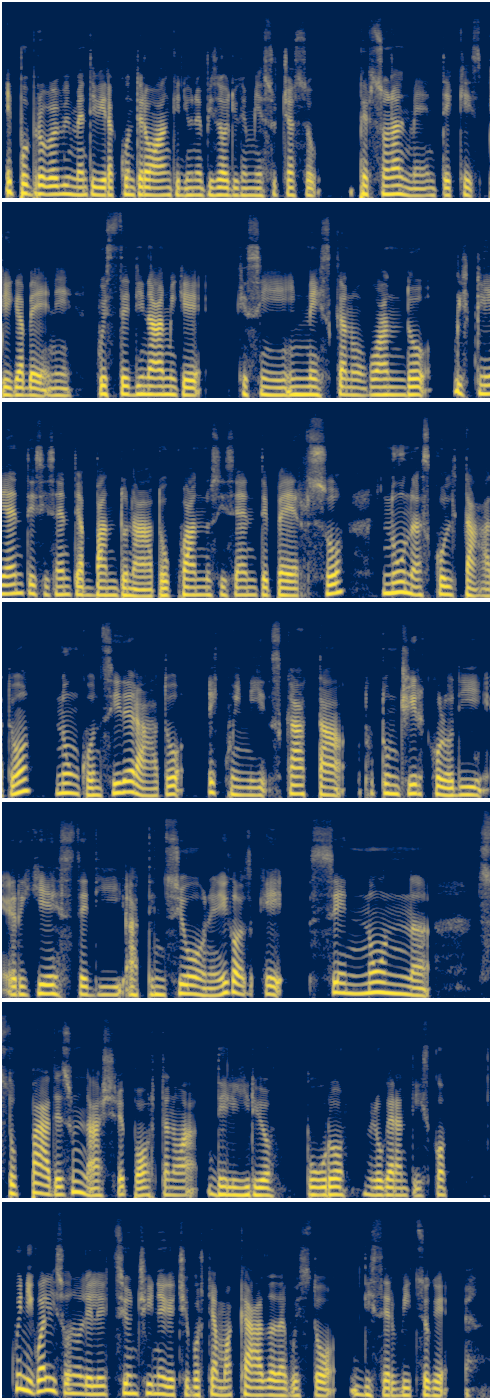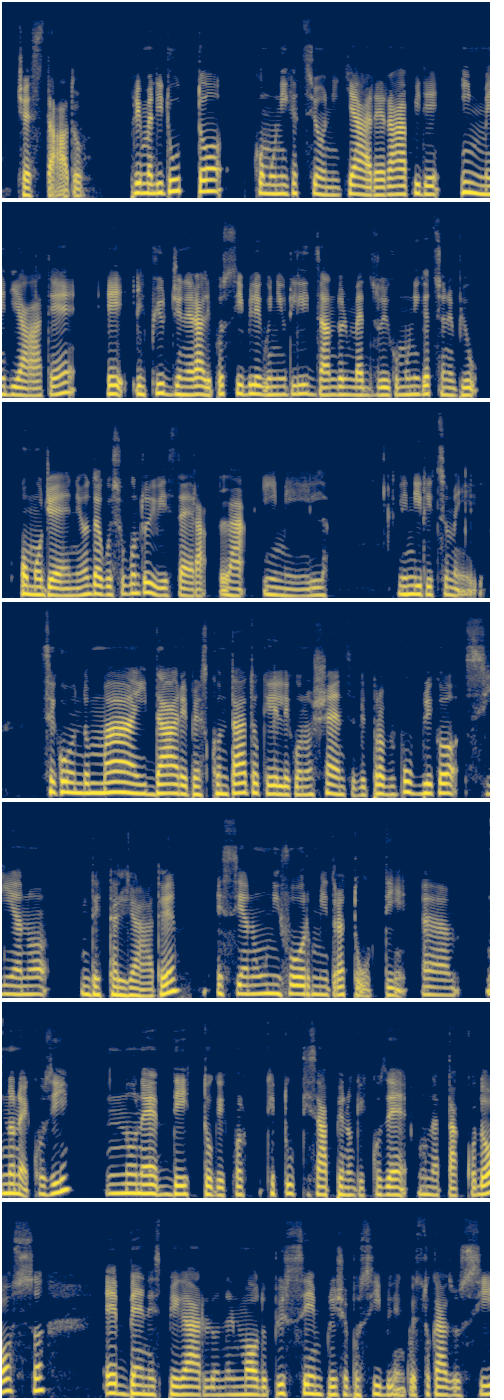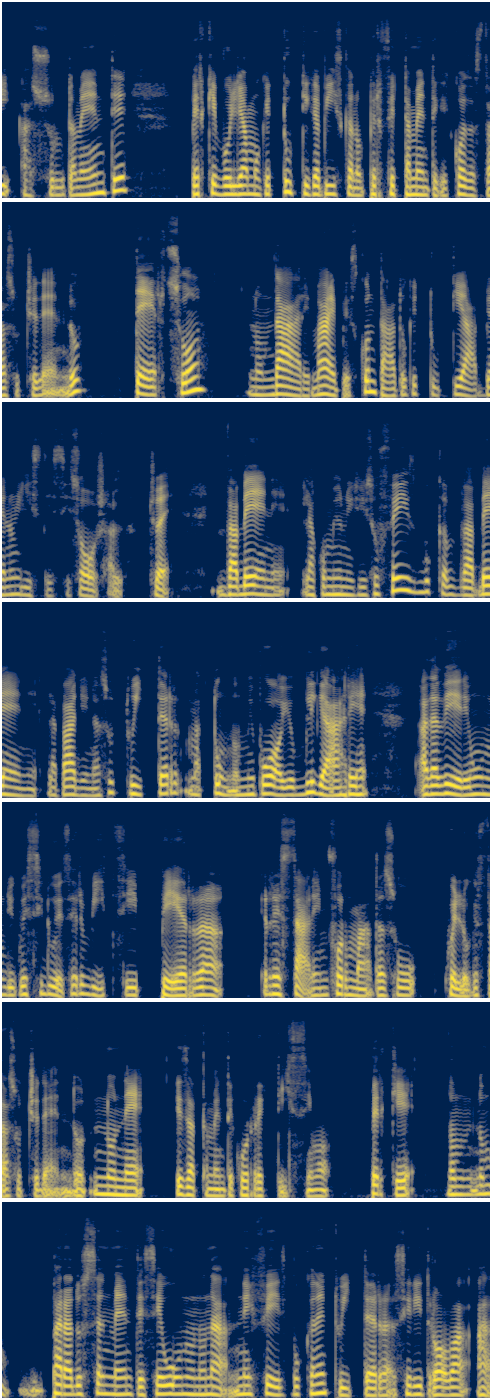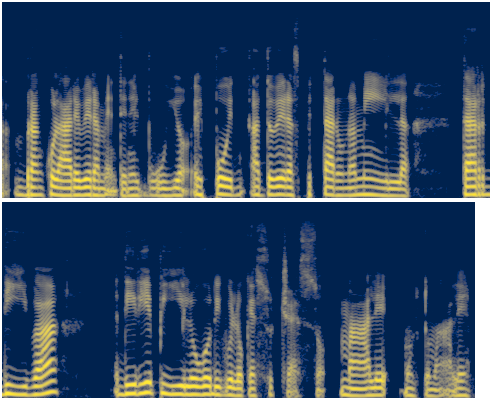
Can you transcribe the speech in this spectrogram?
E poi probabilmente vi racconterò anche di un episodio che mi è successo personalmente che spiega bene queste dinamiche che si innescano quando il cliente si sente abbandonato, quando si sente perso, non ascoltato, non considerato e quindi scatta tutto un circolo di richieste di attenzione, di cose che se non stoppate sul nascere portano a delirio puro, ve lo garantisco. Quindi quali sono le lezioncine che ci portiamo a casa da questo disservizio che c'è stato? Prima di tutto comunicazioni chiare, rapide, immediate e il più generali possibile, quindi utilizzando il mezzo di comunicazione più omogeneo. Da questo punto di vista era la email, l'indirizzo mail. Secondo, mai dare per scontato che le conoscenze del proprio pubblico siano dettagliate e siano uniformi tra tutti. Eh, non è così, non è detto che, qual- che tutti sappiano che cos'è un attacco DOS, è bene spiegarlo nel modo più semplice possibile, in questo caso sì, assolutamente, perché vogliamo che tutti capiscano perfettamente che cosa sta succedendo. Terzo, non dare mai per scontato che tutti abbiano gli stessi social, cioè va bene la community su Facebook, va bene la pagina su Twitter, ma tu non mi puoi obbligare ad avere uno di questi due servizi per restare informata su quello che sta succedendo. Non è esattamente correttissimo perché non, non, paradossalmente se uno non ha né Facebook né Twitter si ritrova a brancolare veramente nel buio e poi a dover aspettare una mail tardiva di riepilogo di quello che è successo. Male, molto male.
